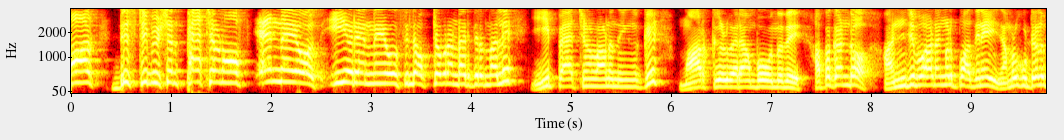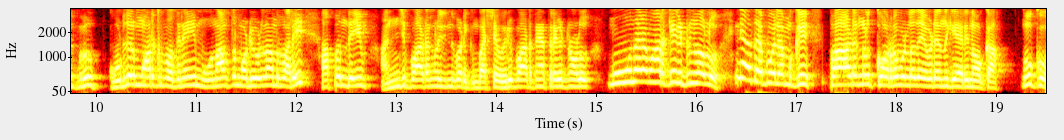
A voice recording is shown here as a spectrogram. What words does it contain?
mark distribution pattern of an ഈ ഒരു എൻ എസിന്റെ ഒക്ടോബർ രണ്ടായിരത്തി ഇരുപത്തിനാല് ഈ പാറ്റേണിലാണ് നിങ്ങൾക്ക് മാർക്കുകൾ വരാൻ പോകുന്നത്. അപ്പൊ കണ്ടോ അഞ്ച് പാഠങ്ങൾ പതിനേഴ്. നമ്മൾ കുട്ടികൾ കൂടുതൽ മാർക്ക് പതിനേഴ് മൂന്നാമത്തെ മൊഡ്യൂൾ എന്നാണ് പറയും. അപ്പൊ എന്ത് ചെയ്യും? അഞ്ച് പാഠങ്ങൾ ഇരുന്ന് പഠിക്കും. പക്ഷെ ഒരു പാഠത്തിന് എത്ര കിട്ടണുള്ളൂ മൂന്നര മാർക്കേ കിട്ടുന്നുള്ളൂ. ഇനി അതേപോലെ നമുക്ക് പാഠങ്ങൾ കുറവുള്ളത് എവിടെയെന്ന് കയറി നോക്കാം. നോക്കൂ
